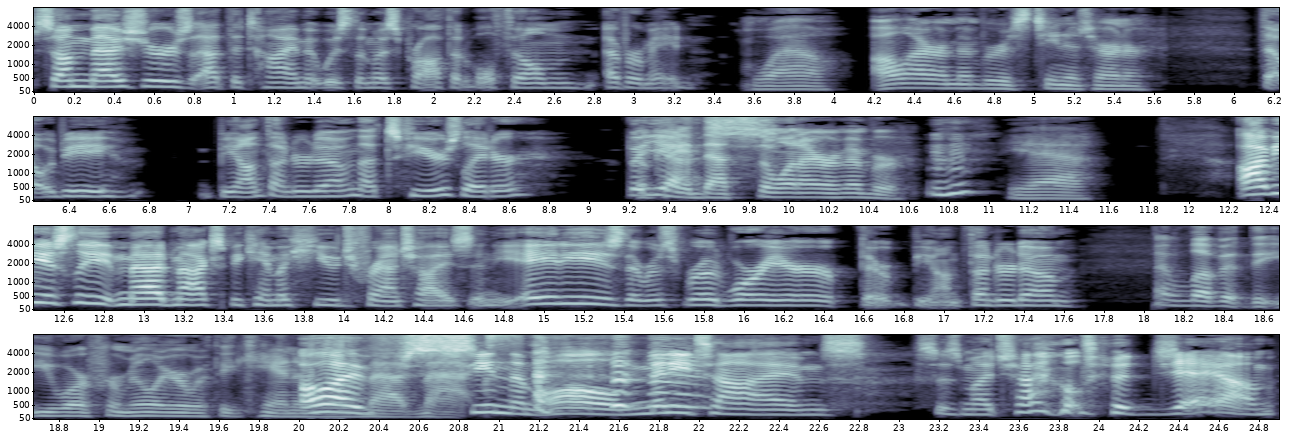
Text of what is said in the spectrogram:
some measures at the time it was the most profitable film ever made. Wow. All I remember is Tina Turner. That would be Beyond Thunderdome. That's a few years later. But okay, yeah, that's the one I remember. Mhm. Yeah. Obviously, Mad Max became a huge franchise in the 80s. There was Road Warrior, there Beyond Thunderdome. I love it that you are familiar with the canon Oh, of I've Mad Max. seen them all many times. This was my childhood jam.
